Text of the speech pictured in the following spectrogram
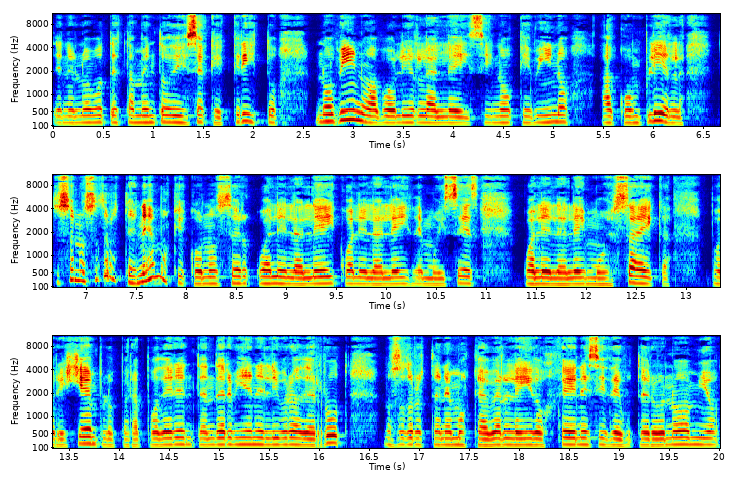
en el Nuevo Testamento dice que Cristo no vino a abolir la ley, sino que vino a cumplirla. Entonces nosotros tenemos que conocer cuál es la ley, cuál es la ley de Moisés, cuál es la ley mosaica. Por ejemplo, para poder entender bien el libro de Ruth, nosotros tenemos que haber leído Génesis, Deuteronomio,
